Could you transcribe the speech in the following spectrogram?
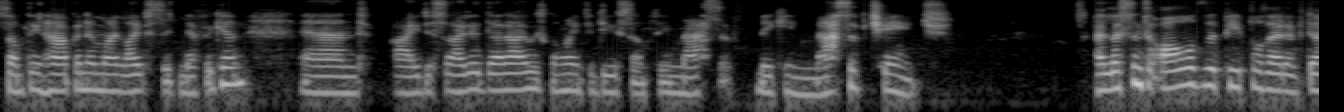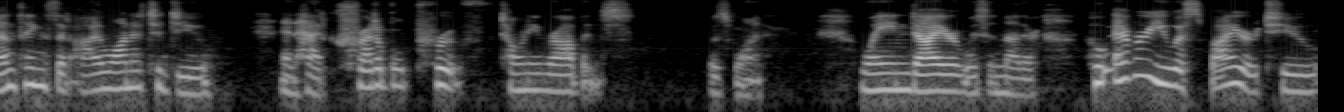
something happened in my life significant, and I decided that I was going to do something massive, making massive change. I listened to all of the people that have done things that I wanted to do and had credible proof. Tony Robbins was one, Wayne Dyer was another. Whoever you aspire to,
